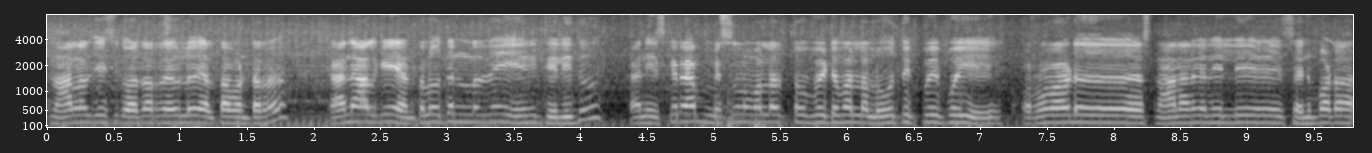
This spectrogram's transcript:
స్నానాలు చేసి గోదావరి రేవులో వెళ్తూ ఉంటారు. కానీ వాళ్ళకి ఎంత లోతు ఉన్నది ఏమీ తెలీదు. కానీ ఇసుక ర్యాంప్ మిషన్ వల్ల తవ్వేయడం వల్ల లోతు ఎక్కువైపోయి కుర్రవాడు స్నానానికి వెళ్ళి చనిపోవడం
